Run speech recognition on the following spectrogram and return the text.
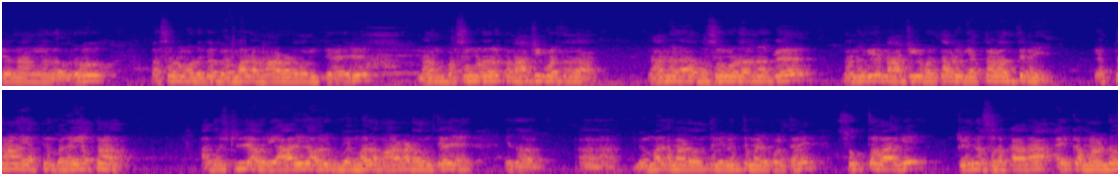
ಜನಾಂಗದವರು ಬಸವನಗೌಡಗೆ ಬೆಂಬಲ ಮಾಡಬಾರ್ದು ಅಂತೇಳಿ ನಂಗೆ ಬಸವನಗೌಡಕ್ಕೆ ನಾಚಿಗೆ ಬರ್ತದ ನನಗೆ ಬಸವನಗೌಡ ಅನ್ನೋಕೆ ನನಗೆ ನಾಚಿಗೆ ಬರ್ತಾ ಅವ್ರಿಗೆ ಎತ್ತಾಳ ಅಂತೀನಿ ಯತ್ನಾಳ, ಯತ್ನ, ಬರೆ ಯತ್ನಾಳ. ಆ ದೃಷ್ಟಿಯಲ್ಲಿ ಅವ್ರು ಯಾರಿಗೂ ಅವ್ರಿಗೆ ಬೆಂಬಲ ಮಾಡಬಾರ್ದು ಅಂತೇಳಿ ಇದು ಬೆಂಬಲ ಮಾಡುವಂತ ವಿನಂತಿ ಮಾಡಿಕೊಳ್ತೇನೆ ಸೂಕ್ತವಾಗಿ ಕೇಂದ್ರ ಸರ್ಕಾರ ಹೈಕಮಾಂಡು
